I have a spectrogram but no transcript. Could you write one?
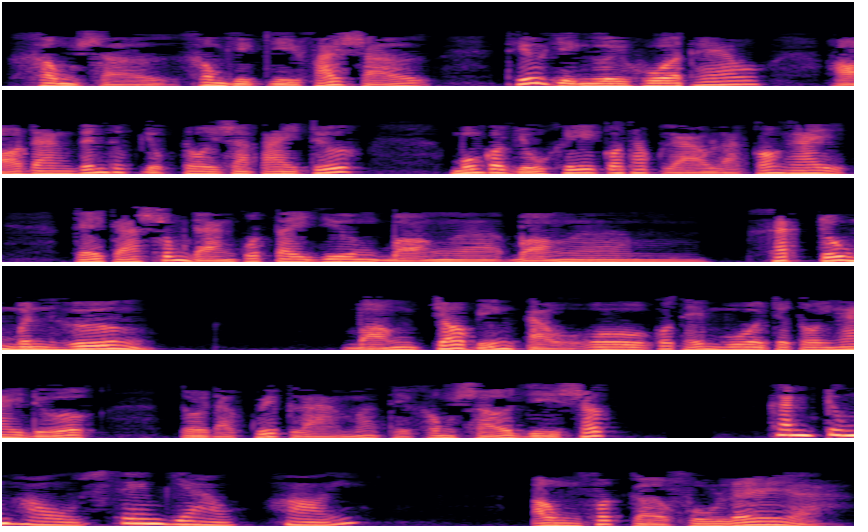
Không sợ, không việc gì phải sợ, thiếu gì người hùa theo, họ đang đến thúc giục tôi ra tay trước, muốn có vũ khí có thóc gạo là có ngay, kể cả súng đạn của Tây Dương bọn... bọn khách trú Minh Hương. Bọn chó biển tàu ô có thể mua cho tôi ngay được, tôi đã quyết làm thì không sợ gì sất. Khanh Trung Hầu xem vào, hỏi. Ông phất cờ phù lê à?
